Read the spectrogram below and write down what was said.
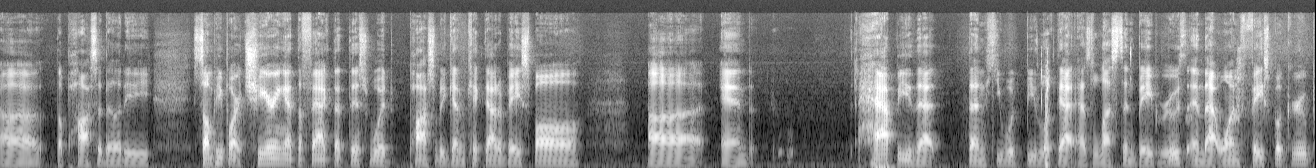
uh, the possibility. Some people are cheering at the fact that this would possibly get him kicked out of baseball, uh, and happy that then he would be looked at as less than Babe Ruth and that one Facebook group,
